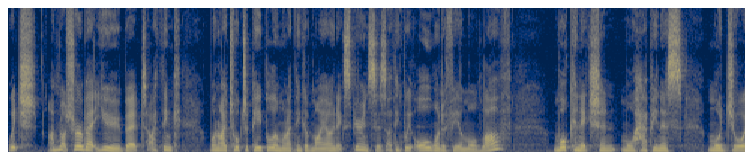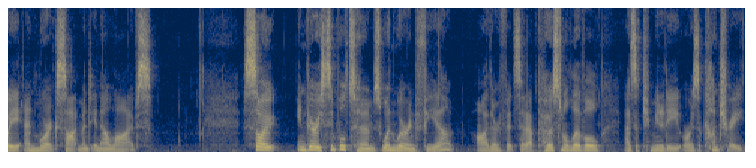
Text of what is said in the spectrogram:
Which I'm not sure about you, but I think when I talk to people and when I think of my own experiences, I think we all want to feel more love, more connection, more happiness, more joy, and more excitement in our lives. So, in very simple terms, when we're in fear, either if it's at our personal level, as a community, or as a country,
